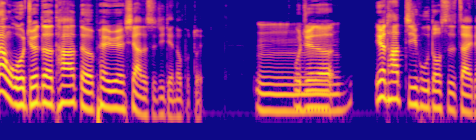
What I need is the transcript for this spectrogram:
但我觉得他的配乐下的时机点都不对，嗯，我觉得因为他几乎都是在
